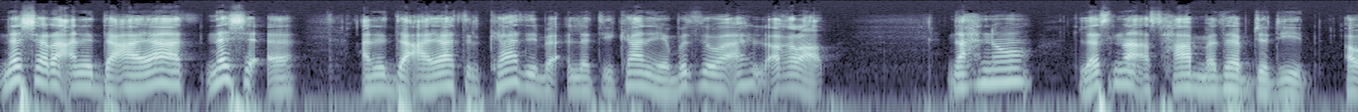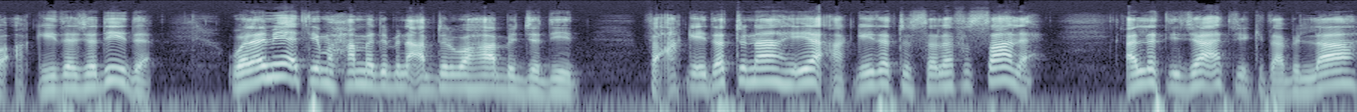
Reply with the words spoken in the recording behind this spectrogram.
نشر عن الدعايات نشأ عن الدعايات الكاذبة التي كان يبثها أهل الأغراض. نحن لسنا أصحاب مذهب جديد أو عقيدة جديدة ولم يأتي محمد بن عبد الوهاب بالجديد فعقيدتنا هي عقيدة السلف الصالح التي جاءت في كتاب الله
